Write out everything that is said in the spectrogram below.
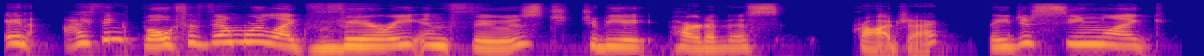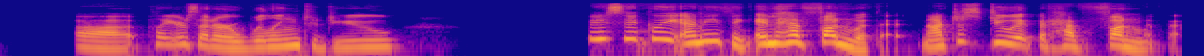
And I think both of them were like very enthused to be part of this project. They just seem like uh, players that are willing to do basically anything and have fun with it. Not just do it, but have fun with it.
